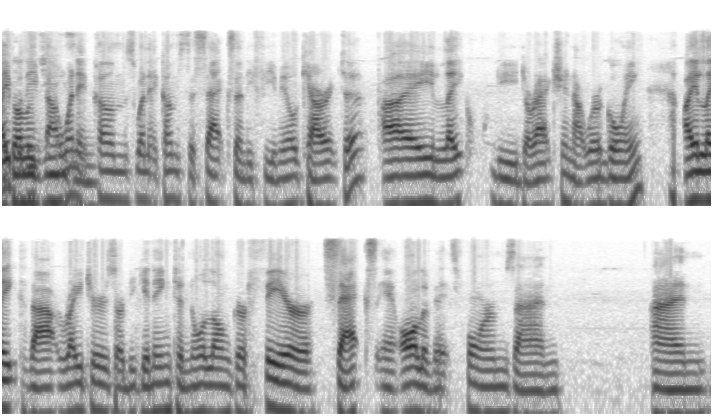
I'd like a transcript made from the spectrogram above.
I believe methodologies. that when it comes when it comes to sex and the female character, I like the direction that we're going. I like that writers are beginning to no longer fear sex in all of its forms and and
